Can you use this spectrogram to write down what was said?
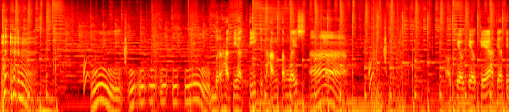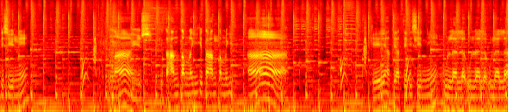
uh, uh, uh, uh, uh, uh, uh. Berhati-hati, kita hantam guys. Ah. Oke, oke, oke. Hati-hati di sini. Nice. Kita hantam lagi, kita hantam lagi. Ah. Oke, hati-hati di sini. Ulala, ulala, ulala.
